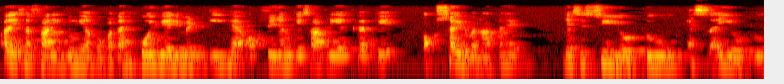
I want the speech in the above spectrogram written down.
अरे सर सारी दुनिया को पता है कोई भी एलिमेंट ई e है ऑक्सीजन के साथ रिएक्ट करके ऑक्साइड बनाता है जैसे CO2, SiO2,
